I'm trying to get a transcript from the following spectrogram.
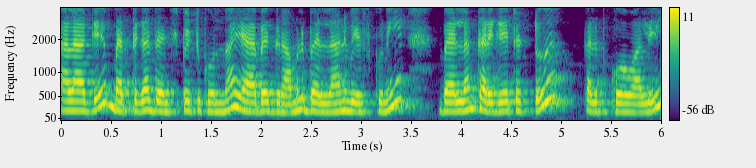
అలాగే మెత్తగా దంచి పెట్టుకున్న యాభై గ్రాముల బెల్లాన్ని వేసుకుని బెల్లం కరిగేటట్టు కలుపుకోవాలి.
